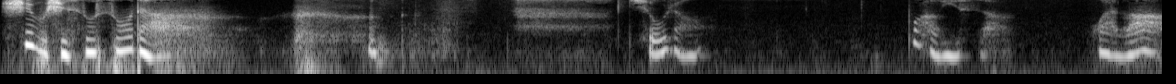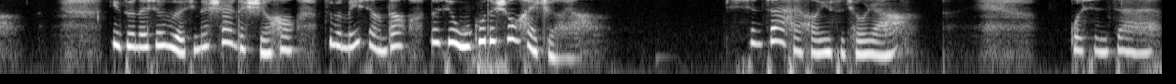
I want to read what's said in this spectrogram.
是不是酥酥的？求饶，不好意思，晚了。你做那些恶心的事儿的时候，怎么没想到那些无辜的受害者呀？现在还好意思求饶？我现在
